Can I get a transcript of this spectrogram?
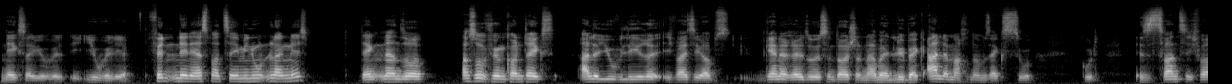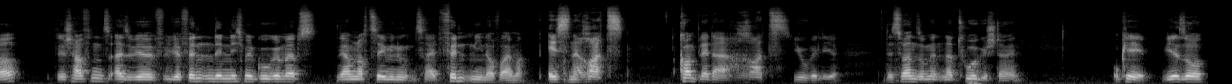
nächster Juwel Juwelier. Finden den erstmal 10 Minuten lang nicht. Denken dann so, achso, für den Kontext, alle Juweliere, ich weiß nicht, ob es generell so ist in Deutschland, aber in Lübeck, alle machen um 6 zu. Gut, ist es 20 vor. Wir schaffen es, also wir, wir finden den nicht mit Google Maps. Wir haben noch 10 Minuten Zeit, finden ihn auf einmal. Ist ne Rotz. Kompletter Rotz-Juwelier. Das waren so mit Naturgestein. Okay, wir so,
